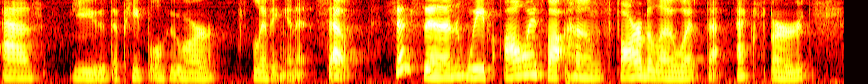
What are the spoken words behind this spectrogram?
as you, the people who are living in it. So, since then, we've always bought homes far below what the experts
